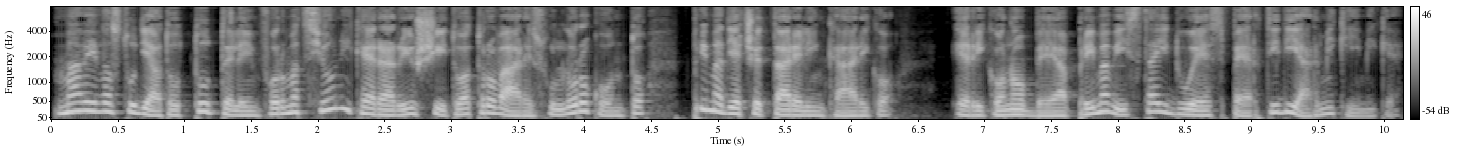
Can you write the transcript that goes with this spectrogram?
ma aveva studiato tutte le informazioni che era riuscito a trovare sul loro conto prima di accettare l'incarico e riconobbe a prima vista i due esperti di armi chimiche.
